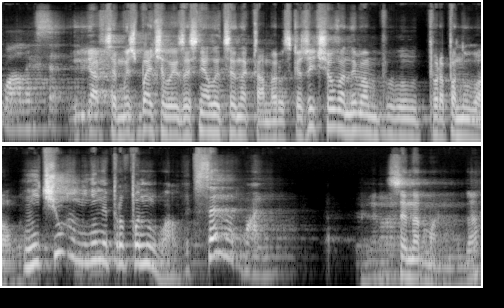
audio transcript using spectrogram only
спілкувалися. Ну, Як це? Ми ж бачили, засняли це на камеру. Скажіть, що вони вам е, пропонували? Нічого мені не пропонували. Все нормально. Все нормально, так? Да?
